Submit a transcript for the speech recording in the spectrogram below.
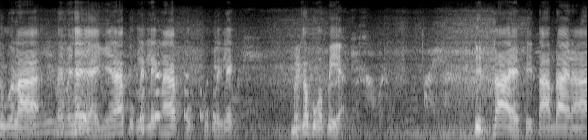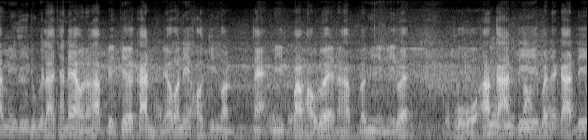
ทุกเวลา ไม่ไม่ใช่ใหญ่อย่างนี้นะ ปุกเล็ก ๆ นะครับ ปุกปุกเล็ก ๆ เหมือนกับปุกกะปิอะ ติดได้ติดตามได้นะ มีดีทุกเวลาชาแนลนะครับ เดี๋ยวเจอกัน เดี๋ยววันนี้ขอกินก่อนแหมมีปลาเผาด้วยนะครับ แล้วมีอย่างนี้ด้วย โอ้โห อากาศดีบรรยากาศดี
